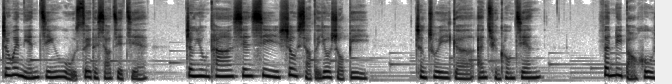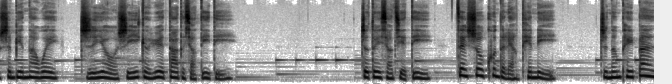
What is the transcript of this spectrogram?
这位年仅五岁的小姐姐正用她纤细瘦小的右手臂撑出一个安全空间，奋力保护身边那位只有十一个月大的小弟弟。这对小姐弟在受困的两天里。只能陪伴、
